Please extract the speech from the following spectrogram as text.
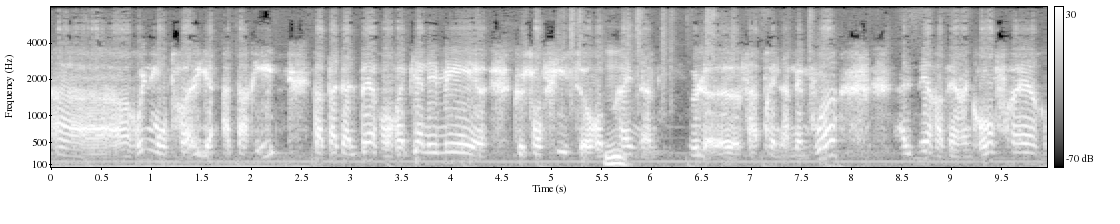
à rue de Montreuil, à Paris. Papa d'Albert aurait bien aimé que son fils reprenne mmh. un le, enfin, prennent la même voie. Albert avait un grand frère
